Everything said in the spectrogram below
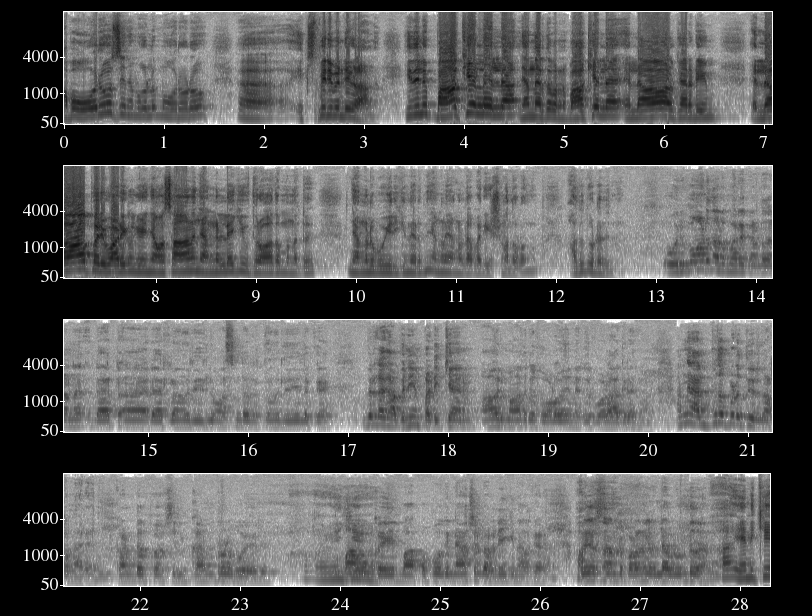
അപ്പോൾ ഓരോ സിനിമകളും ഓരോരോ എക്സ്പെരിമെന്റുകളാണ് ഇതിൽ ബാക്കിയുള്ള എല്ലാ ഞാൻ നേരത്തെ പറഞ്ഞു ബാക്കിയുള്ള എല്ലാ ആൾക്കാരുടെയും എല്ലാ പരിപാടികളും കഴിഞ്ഞ് അവസാനം ഞങ്ങളിലേക്ക് ഉത്തരവാദിത്തം വന്നിട്ട് ഞങ്ങൾ പോയി ഞങ്ങൾ ഞങ്ങളുടെ പരീക്ഷണം തുടങ്ങും. അത് തുടരുന്നു. ഒരുപാട് നടന്മാരെ കണ്ടതാണ് ഡയറക്ടർ ഡയറക്ടർ എന്ന രീതിയിലും അസിസ്റ്റന്റ് ഡയറക്ടർ എന്ന രീതിയിലൊക്കെ ഇവരുടെ അഭിനയം പഠിക്കാനും ആ ഒരു മാതൃക ഫോളോ ചെയ്യാനൊക്കെ ഒരുപാട് ആഗ്രഹമാണ് അങ്ങനെ അത്ഭുതപ്പെടുത്തിയ ഒരു നടന്മാരായിരിക്കും. കണ്ടപ്പം ശരിക്കും കൺട്രോൾ പോയൊരു തന്നെ. എനിക്ക്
